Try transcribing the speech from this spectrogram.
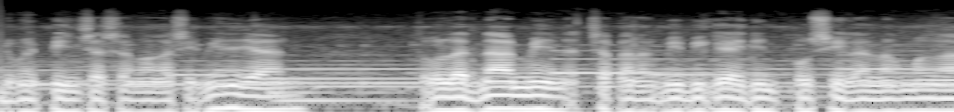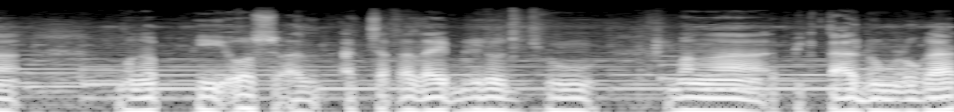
dumipinsa sa mga sibilyan tulad namin at saka nagbibigay din po sila ng mga mga POs at, at saka livelihood yung mga apektadong lugar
